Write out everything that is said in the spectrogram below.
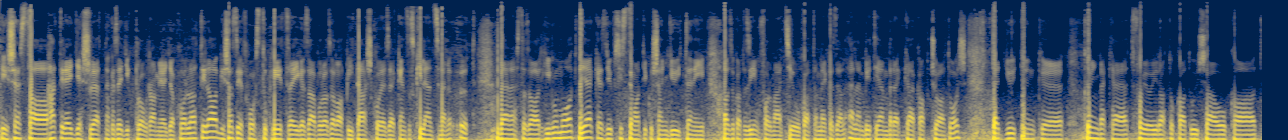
és ezt a Háttér Egyesületnek az egyik programja gyakorlatilag, és azért hoztuk létre igazából az alapításkor 1995-ben ezt az archívumot, hogy elkezdjük szisztematikusan gyűjteni azokat az információkat, amelyek az LMBT emberekkel kapcsolatos. Tehát gyűjtünk könyveket, folyóiratokat, újságokat,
